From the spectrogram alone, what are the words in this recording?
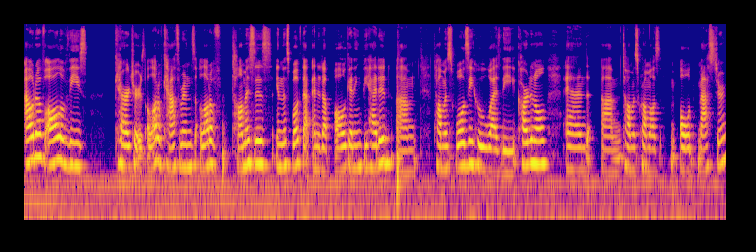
out of all of these characters, a lot of Catherines, a lot of Thomases in this book that ended up all getting beheaded. Um, Thomas Wolsey, who was the cardinal, and um, Thomas Cromwell's old master.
